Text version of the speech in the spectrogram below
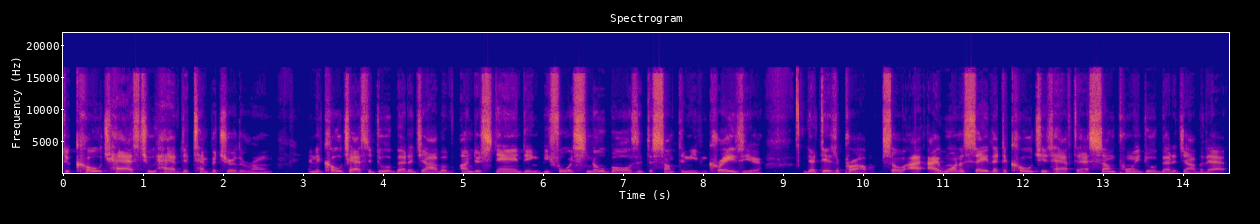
The coach has to have the temperature of the room, and the coach has to do a better job of understanding before it snowballs into something even crazier that there's a problem. So I, I want to say that the coaches have to at some point do a better job of that.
